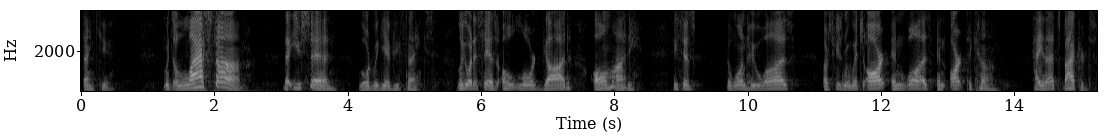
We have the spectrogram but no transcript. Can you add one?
thank you. When's the last time that you said, Lord, we give you thanks? Look at what it says, Oh Lord God Almighty. He says, the one who was, or excuse me, which art and was and art to come. Hey, that's backwards.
